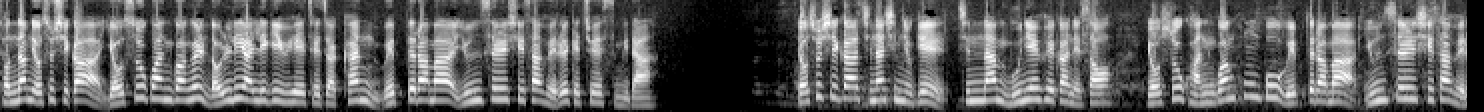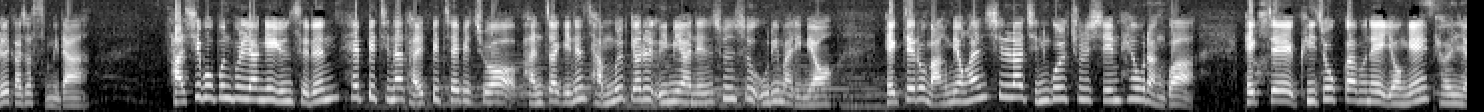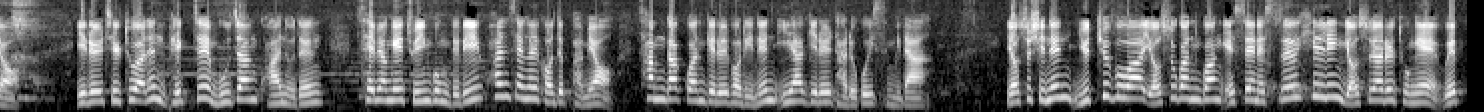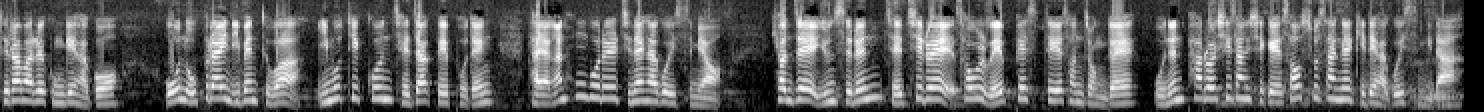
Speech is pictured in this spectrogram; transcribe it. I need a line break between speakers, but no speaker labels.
전남 여수시가 여수 관광을 널리 알리기 위해 제작한 웹드라마 윤슬 시사회를 개최했습니다. 여수시가 지난 16일 진남 문예회관에서 여수 관광 홍보 웹드라마 윤슬 시사회를 가졌습니다. 45분 분량의 윤슬은 햇빛이나 달빛에 비추어 반짝이는 잔물결을 의미하는 순수 우리말이며 백제로 망명한 신라 진골 출신 해오랑과 백제 귀족 가문의 영예 별녀, 이를 질투하는 백제 무장 관우 등 세명의 주인공들이 환생을 거듭하며 삼각관계를 벌이는 이야기를 다루고 있습니다. 여수시는 유튜브와 여수관광 SNS 힐링 여수야를 통해 웹드라마를 공개하고 온 오프라인 이벤트와 이모티콘 제작 배포 등 다양한 홍보를 진행하고 있으며 현재 윤슬은 제7회 서울 웹페스트에 선정돼 오는 8월 시상식에서 수상을 기대하고 있습니다.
